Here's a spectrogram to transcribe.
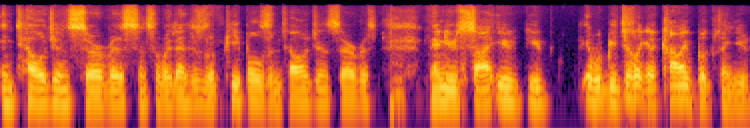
intelligence service and stuff like that. This is the People's Intelligence Service, and you sign you you. It would be just like a comic book thing. You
